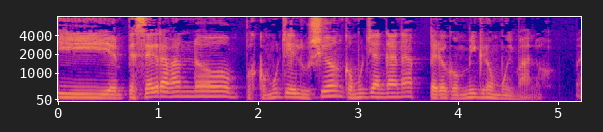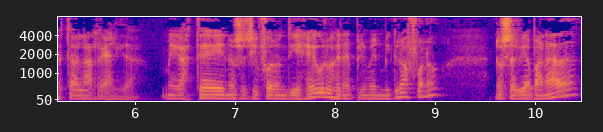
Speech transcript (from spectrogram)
Y empecé grabando pues con mucha ilusión, con muchas ganas, pero con micros muy malos. Esta es la realidad. Me gasté, no sé si fueron 10 euros en el primer micrófono, no servía para nada.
